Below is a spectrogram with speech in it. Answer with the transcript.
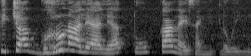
तिच्या घरून आल्या आल्या तू का नाही सांगितलं वहिनी?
